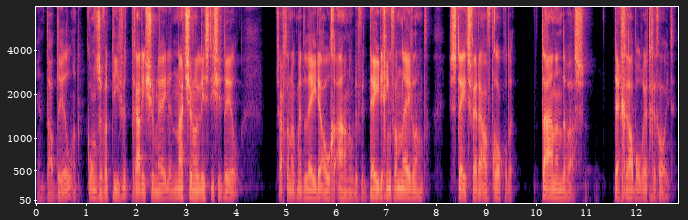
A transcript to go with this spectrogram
En dat deel, het conservatieve, traditionele, nationalistische deel, zag dan ook met ledenogen aan hoe de verdediging van Nederland steeds verder afbrokkelde, tanende was, ten grabbel werd gegooid.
